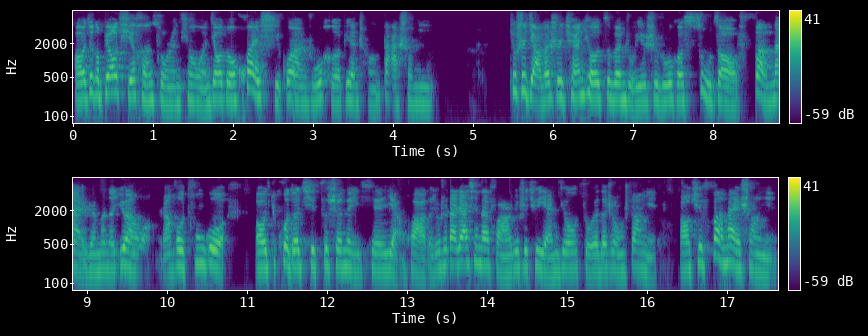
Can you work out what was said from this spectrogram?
然后这个标题很耸人听闻，叫做《坏习惯如何变成大生意》，就是讲的是全球资本主义是如何塑造贩卖人们的愿望，然后通过呃获得其自身的一些演化的。就是大家现在反而就是去研究所谓的这种上瘾，然后去贩卖上瘾，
